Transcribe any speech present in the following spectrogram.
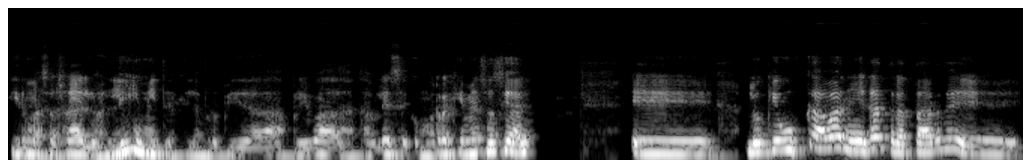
ir más allá de los límites que la propiedad privada establece como régimen social, eh, lo que buscaban era tratar de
